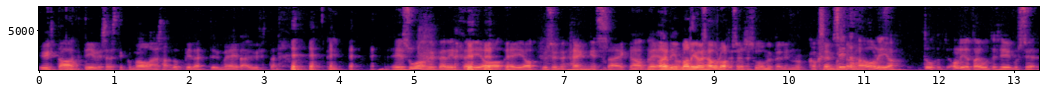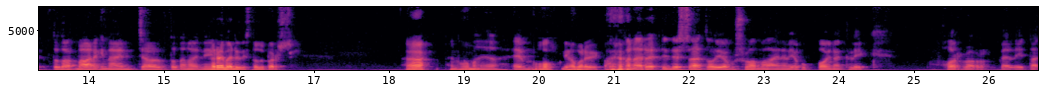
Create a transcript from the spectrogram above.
yhtä aktiivisesti, kun me ollaan saatu pidettyä meidän yhtä. Ei Suomi-pelit ei ole, ei ole pysynyt hengissä eikä ole VR Ai niin, mä olin jo ihan unohtanut. Suomi-pelin nurkkauksen. Siitähän oli jo. Tu, oli jotain uutisia, kun se, tota, mä ainakin näin siellä, tota noin, niin... Remeditistä tuli pörssiin. Häh? En huomaa. No, en, Lol. Ihan pari viikkoa. mä näin Redditissä, että oli joku suomalainen, joku point and click horror-peli, tai,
